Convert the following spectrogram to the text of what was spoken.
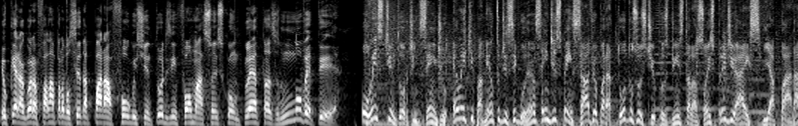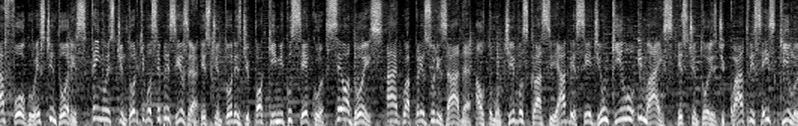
Eu quero agora falar para você da Parafogo Extintores, informações completas no VT. O extintor de incêndio é um equipamento de segurança indispensável para todos os tipos de instalações prediais. E a Parafogo Extintores tem o extintor que você precisa. Extintores de pó químico seco, CO2, água pressurizada, automotivos classe ABC de 1 kg e mais, extintores de 4 e 6 kg,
